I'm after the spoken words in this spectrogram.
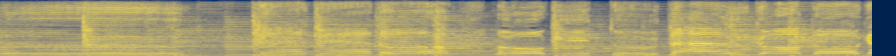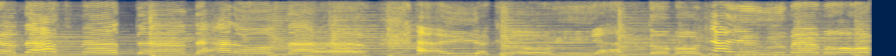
ぶ。だけどもうきっと歌うことがなくなったんだろうな。愛や恋や友や夢も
